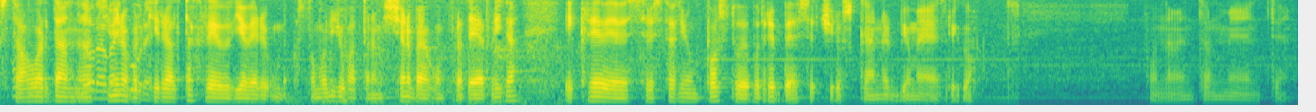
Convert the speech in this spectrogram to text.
stavo guardando un attimino perché in realtà credo di avere... Sto pomeriggio fatto una missione per la confraternita e credo di essere stato in un posto dove potrebbe esserci lo scanner biometrico. Fondamentalmente.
